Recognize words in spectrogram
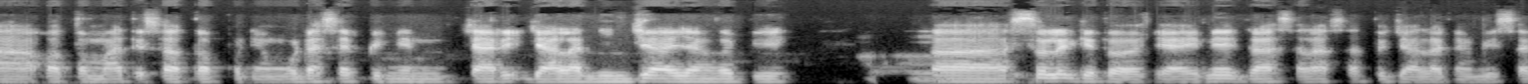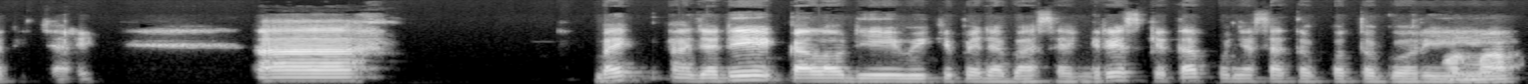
uh, otomatis ataupun yang mudah. Saya ingin cari jalan ninja yang lebih uh, sulit gitu. Ya ini adalah salah satu jalan yang bisa dicari. Uh, baik, uh, jadi kalau di Wikipedia bahasa Inggris kita punya satu kategori maaf,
